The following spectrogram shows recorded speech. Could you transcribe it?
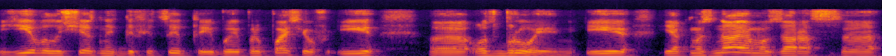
є величезний дефіцит і боєприпасів і е, озброєнь. І як ми знаємо, зараз е,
